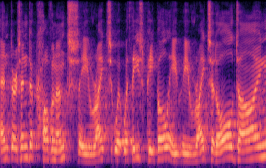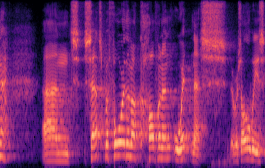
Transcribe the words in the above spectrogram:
enters into covenant. He writes with, with these people, he, he writes it all down and sets before them a covenant witness. There was always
